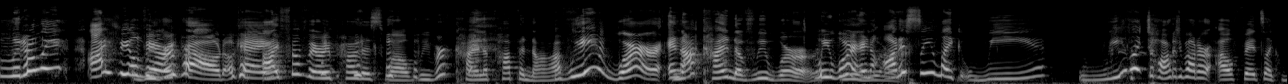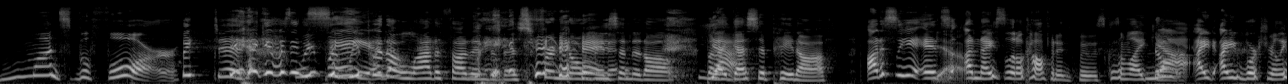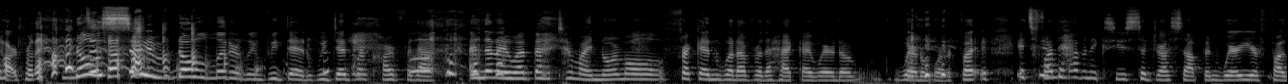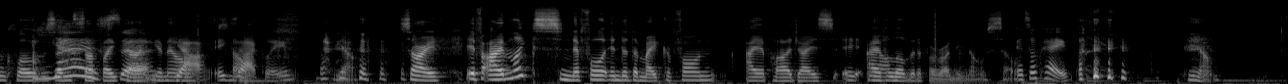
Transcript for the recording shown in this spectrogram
Literally, I feel We very were- proud, okay? I feel very proud as well. We were kind of popping off. we were and Not kind of. We were. we were and honestly like we we like talked about our outfits like months before. We did. Like, it was We put, we put a lot of thought into this for no reason at all. But Yeah. I guess it paid off. Honestly, it's Yeah. a nice little confidence boost because I'm like, No. yeah, I, I worked really hard for that. No, same. No, literally, we did. We did work hard for that. And then I went back to my normal frickin' whatever the heck I wear to wear to work. But it, it's fun to have an excuse to dress up and wear your fun clothes and stuff like that. You know. Yeah, So, exactly. yeah. Sorry if I'm like sniffle into the microphone. I apologize. I I have a little bit of a runny nose, so It's okay. you know.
